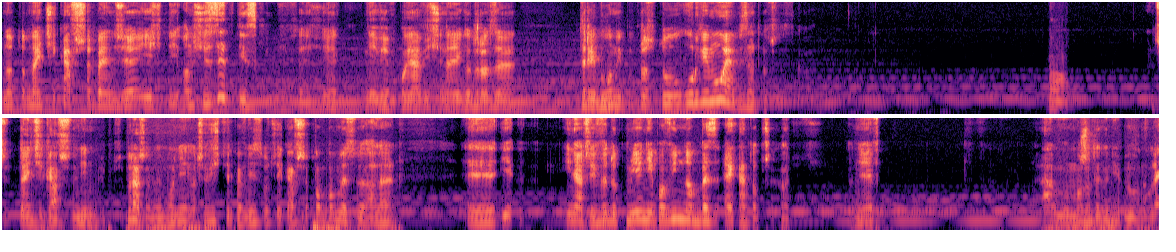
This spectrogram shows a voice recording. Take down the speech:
no to najciekawsze będzie, jeśli on się zetnie z kimś. W sensie, jak, nie wiem, pojawi się na jego drodze trybun i po prostu urwie mu łeb za to wszystko. Znaczy, najciekawsze. Nie, przepraszam, no bo nie, oczywiście pewnie są ciekawsze pom- pomysły, ale y, inaczej, według mnie nie powinno bez echa to przechodzić. No nie? A mo- może tego nie było. Może...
